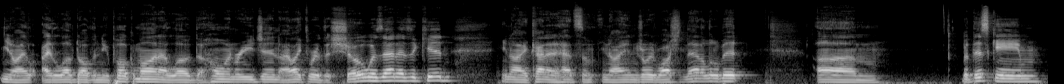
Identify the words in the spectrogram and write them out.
you know, I, I loved all the new Pokemon. I loved the Hoenn region. I liked where the show was at as a kid. You know, I kind of had some, you know, I enjoyed watching that a little bit. Um, but this game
